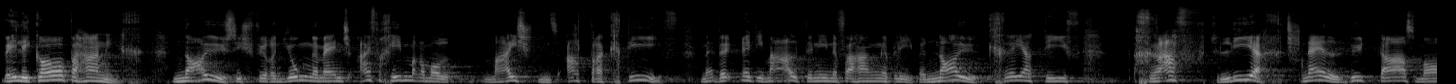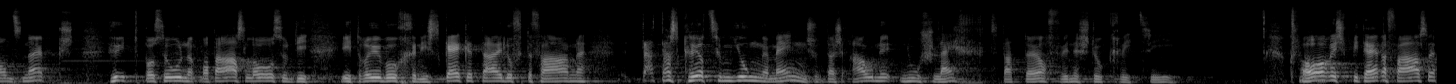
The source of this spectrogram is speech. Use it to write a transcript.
Welche Gaben habe ich? Neues ist für einen jungen Mensch einfach immer einmal meistens attraktiv. Man will nicht im Alten verhangen bleiben. Neu, kreativ, Kraft, Licht, schnell, heute das, morgen das nächste. Heute posaunet man das los und in, in drei Wochen ist das Gegenteil auf der Fahne. Das, das gehört zum jungen Mensch und das ist auch nicht nur schlecht. Das darf wie ein Stück weit sein. Die Gefahr ist bei dieser Phase,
